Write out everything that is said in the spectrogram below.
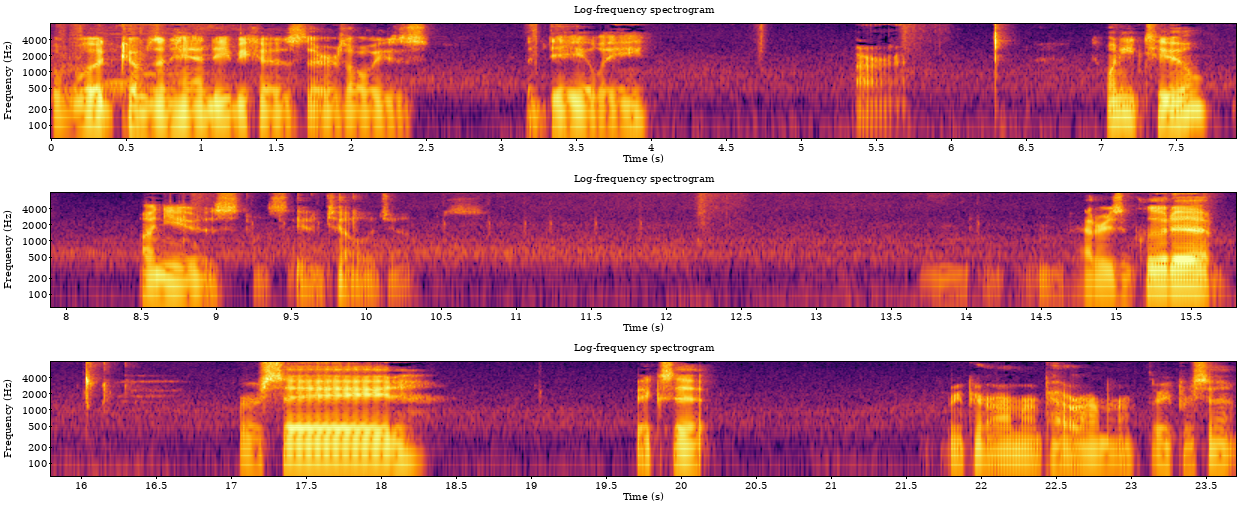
The wood comes in handy because there's always the daily. All right. 22 unused. Let's see intelligence. Batteries included. First aid. Fix it. Repair armor and power armor, 3%.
